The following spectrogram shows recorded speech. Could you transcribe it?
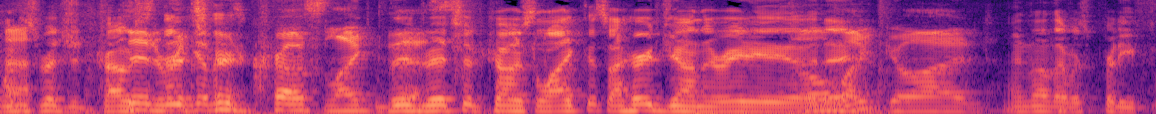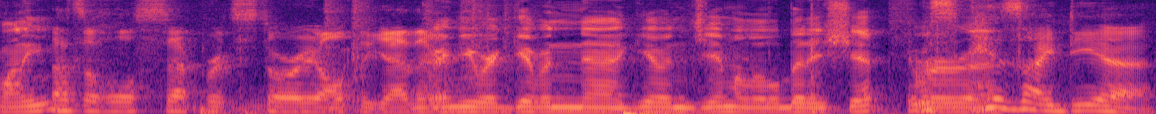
does Richard Crouse Did think of Richard this? Crouse like Did this? Richard Crouse like this? I heard you on the radio the oh other my god. I thought that was pretty funny. That's a whole separate story altogether. And you were giving uh, giving Jim a little bit of shit it for was uh, his idea.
